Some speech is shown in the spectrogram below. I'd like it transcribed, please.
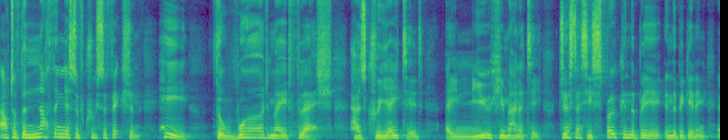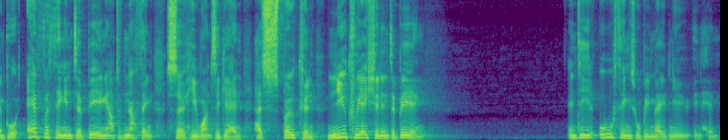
out of the nothingness of crucifixion, He, the Word made flesh, has created a new humanity, just as he spoke in the, be- in the beginning and brought everything into being out of nothing, so he once again has spoken new creation into being. Indeed, all things will be made new in him.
